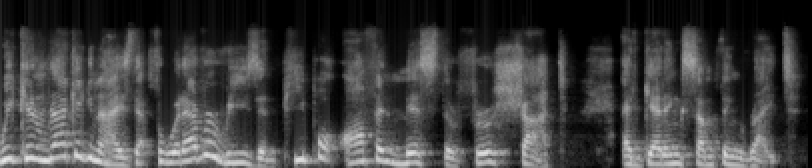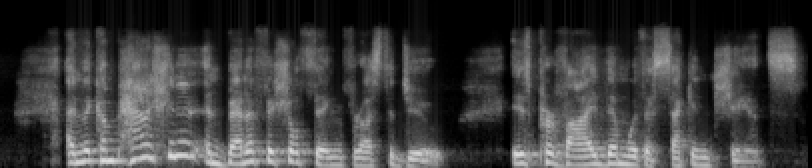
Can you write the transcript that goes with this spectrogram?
We can recognize that for whatever reason, people often miss their first shot at getting something right. And the compassionate and beneficial thing for us to do is provide them with a second chance.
